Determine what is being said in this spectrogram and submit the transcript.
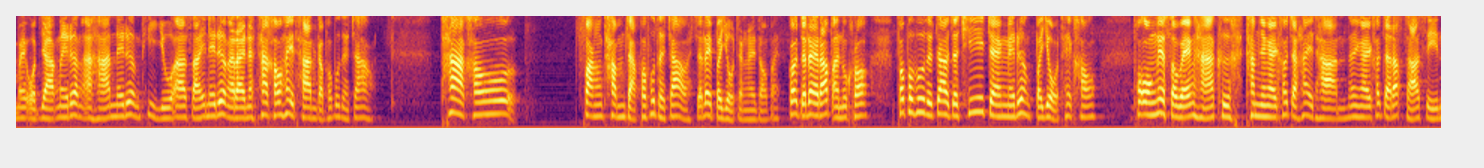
ไม่อดอยากในเรื่องอาหารในเรื่องที่อยู่อาศัยในเรื่องอะไรนะถ้าเขาให้ทานกับพระพุทธเจ้า ถ้าเขาฟังธรรมจากพระพุทธเจ้า จะได้ประโยชน์ยังไงต่อไป ก็จะได้รับอนุเคราะห์ เพราะพระพุทธเจ้าจะชี้แจงในเรื่องประโยชน์ให้เขาพระองค์เนี่ยสแสวงหาคือทำยังไงเขาจะให้ทานทำยังไงเขาจะรักษาศีล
